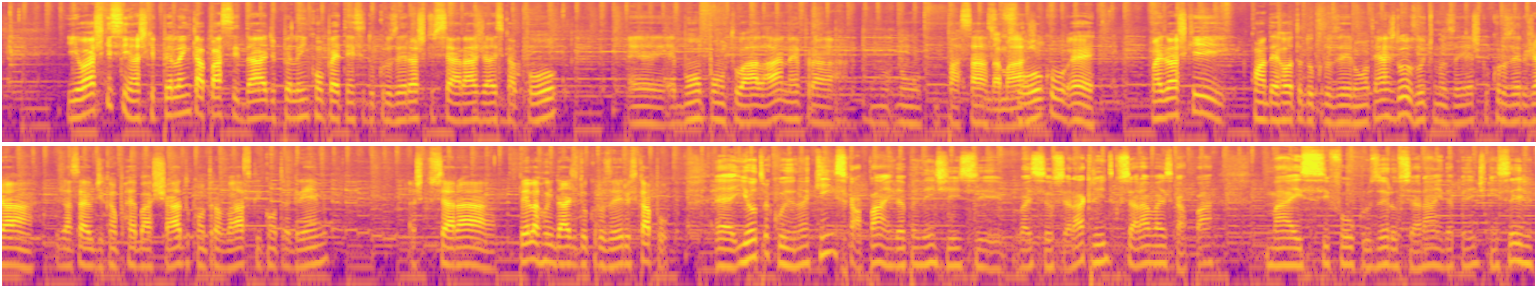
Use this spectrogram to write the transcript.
E eu acho que sim, acho que pela incapacidade, pela incompetência do Cruzeiro, acho que o Ceará já escapou. É, é bom pontuar lá, né? Pra não, não passar margem. sufoco. É. Mas eu acho que com a derrota do Cruzeiro ontem, as duas últimas aí, acho que o Cruzeiro já, já saiu de campo rebaixado contra Vasco e contra Grêmio. Acho que o Ceará, pela ruindade do Cruzeiro, escapou. É, e outra coisa, né? Quem escapar, independente se vai ser o Ceará, acredito que o Ceará vai escapar, mas se for o Cruzeiro ou o Ceará, independente de quem seja,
